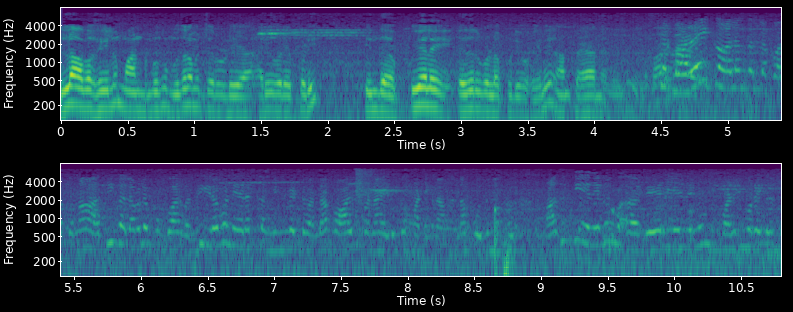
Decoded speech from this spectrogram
எல்லா வகையிலும் மாண்புமிகு முதலமைச்சருடைய அறிவுரைப்படி இந்த புயலை எதிர்கொள்ளக்கூடிய வகையில் நாம் தயார் நிலையில் அதுக்கு ஏதேனும் ஏதேனும் வழிமுறைகள்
